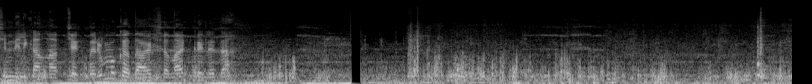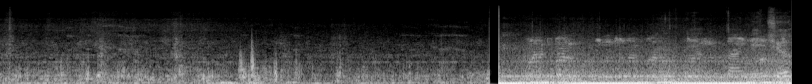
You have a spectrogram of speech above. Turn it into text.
Şimdilik anlatacaklarım bu kadar Çanakkale'den. Buradan geçiyor.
